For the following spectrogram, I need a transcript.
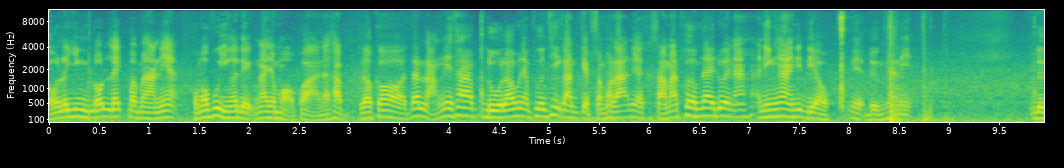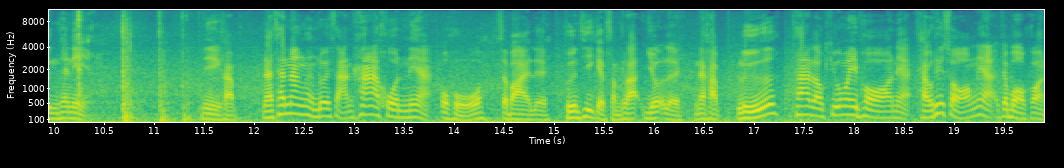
วแล้วยิ่งรถเล็กประมาณนี้ผมว่าผู้หญิงกับเด็กน่าจะเหมาะกว่านะครับ แล้วก็ด้านหลังนี่ถ้าดูแล้วเนี่ยพื้นที่การเก็บสัมภาระเนี่ยสามารถเพิ่มได้ด้วยนะ อันนี้ง่ายนิดเดียวเนี่ยดึงแค่นี้ ดึงแค่นี้นี่ครับนะถ้านั่งโดยสาร 5 คนเนี่ยโอ้โห สบายเลย พื้นที่เก็บสัมภาระเยอะเลยนะครับ หรือถ้าเราคิดว่าไม่พอเนี่ยแถวที่2เนี่ยจะบอกก่อน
